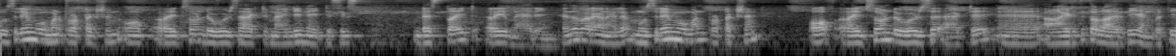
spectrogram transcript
Muslim woman protection of rights on divorce act nineteen eighty six despite remarrying എന്ന് പറയുകയാണെങ്കിൽ Muslim woman protection of rights on divorce act ആയിരത്തി തൊള്ളായിരത്തി എൺപത്തി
